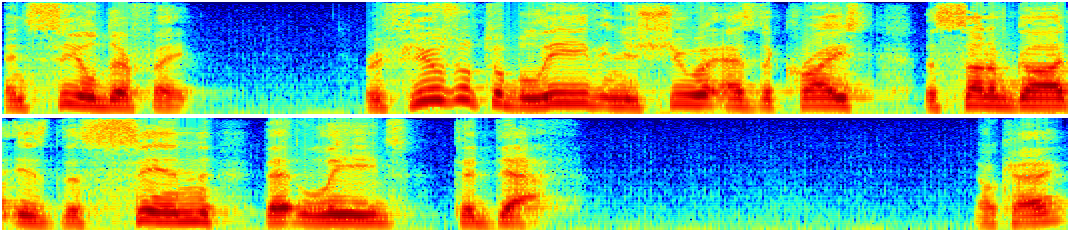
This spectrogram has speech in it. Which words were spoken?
and sealed their fate. Refusal to believe in Yeshua as the Christ, the Son of God, is the sin that leads to death. Okay?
